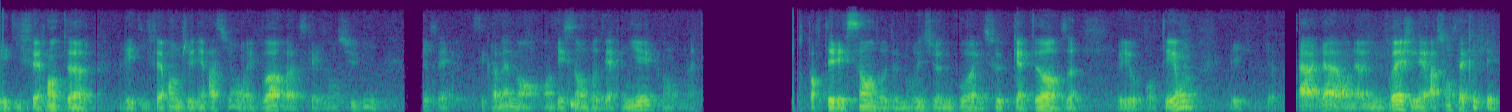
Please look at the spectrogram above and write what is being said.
les différentes, euh, les différentes générations et voir euh, ce qu'elles ont subi. C'est quand même en, décembre dernier qu'on a transporté les cendres de Maurice Genevoix et ceux de 14 au Panthéon. là, là, on a une vraie génération sacrifiée.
